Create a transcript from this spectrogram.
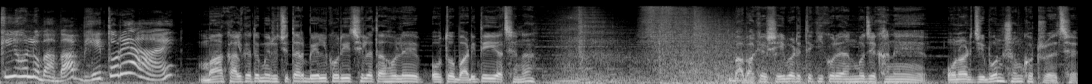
কি হলো বাবা? ভেতরে আয়। মা, কালকে তুমি রুচিতার বেল করিয়েছিলে, তাহলে ও তো বাড়িতেই আছে না? বাবাকে সেই বাড়িতে কি করে আনব যেখানে ওনার জীবন সংকট রয়েছে?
